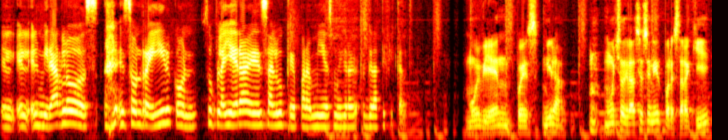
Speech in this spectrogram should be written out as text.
el, mirarlos sonreír con su playera es algo que para mí es muy gratificante. Muy bien, pues mira, muchas gracias Enid por estar aquí,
